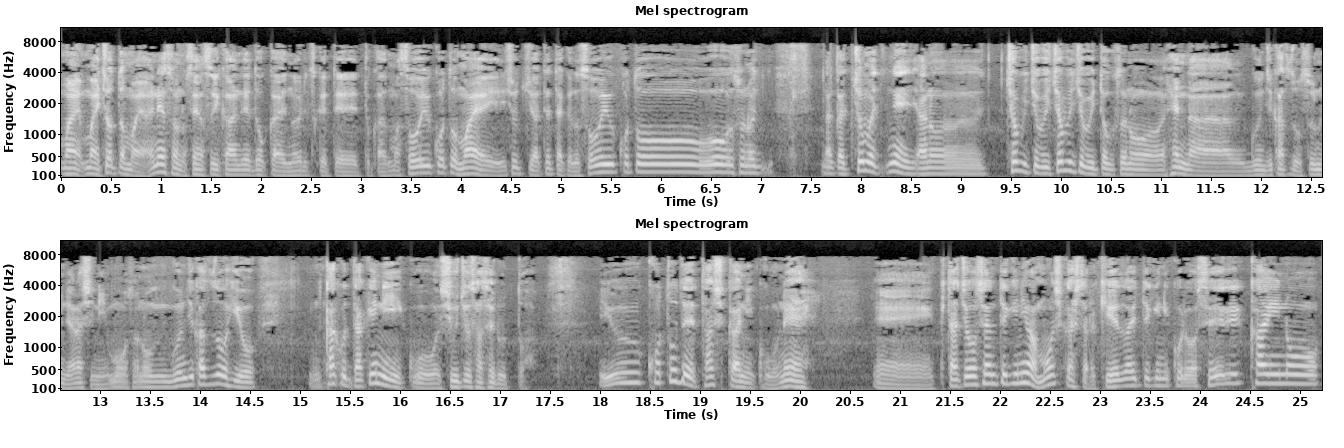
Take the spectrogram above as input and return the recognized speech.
前、前、ちょっと前はね、その潜水艦でどっかへ乗り付けてとか、まあそういうことを前しょっちゅうやってたけど、そういうことを、その、なんかちょめ、ね、あの、ちょびちょびちょびちょびとその変な軍事活動するんじゃなしに、もうその軍事活動費を核だけにこう集中させると。いうことで確かにこうね、えー北朝鮮的にはもしかしたら経済的にこれは正解の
